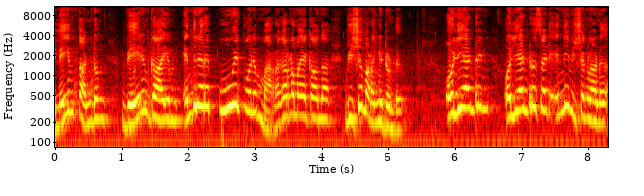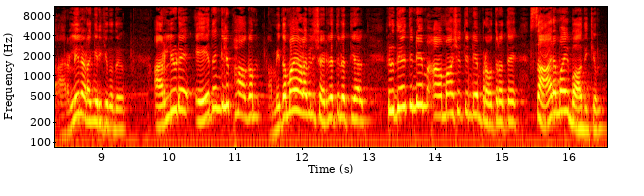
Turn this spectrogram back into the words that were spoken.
ഇലയും തണ്ടും വേരും കായും എന്തിനേറെ പൂവിൽ പോലും മരണകാരണമായേക്കാവുന്ന വിഷം അടങ്ങിയിട്ടുണ്ട്. ഒലിയാൻഡ്രിൻ ഒലിയാൻഡ്രോസൈഡ് എന്നീ വിഷയങ്ങളാണ് അരളിയിൽ അടങ്ങിയിരിക്കുന്നത്. അരളിയുടെ ഏതെങ്കിലും ഭാഗം അമിതമായ അളവിൽ ശരീരത്തിലെത്തിയാൽ ഹൃദയത്തിന്റെയും ആമാശയത്തിന്റെയും പ്രവർത്തനത്തെ സാരമായി ബാധിക്കും.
